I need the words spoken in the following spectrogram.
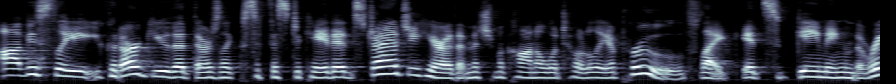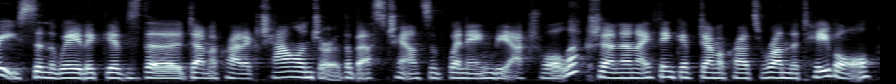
obviously, you could argue that there's like sophisticated strategy here that Mitch McConnell would totally approve. Like it's gaming the race in the way that gives the Democratic challenger the best chance of winning the actual election. And I think if Democrats run the table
